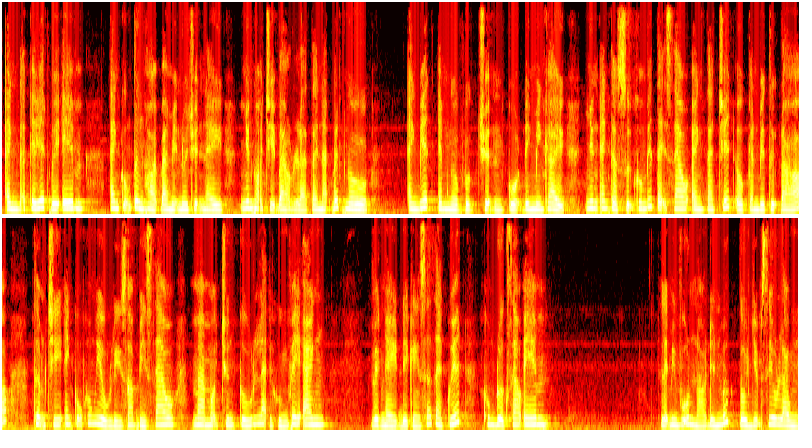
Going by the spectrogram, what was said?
anh đã kể hết với em. Anh cũng từng hỏi ba mẹ nuôi chuyện này, nhưng họ chỉ bảo là tai nạn bất ngờ. Anh biết em ngờ vực chuyện của Đinh Minh Khải, nhưng anh thật sự không biết tại sao anh ta chết ở căn biệt thự đó. Thậm chí anh cũng không hiểu lý do vì sao mà mọi chứng cứ lại hướng về anh. Việc này để cảnh sát giải quyết, không được sao em? Lệ Minh Vũ nói đến mức tôi nhiễm siêu lòng,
